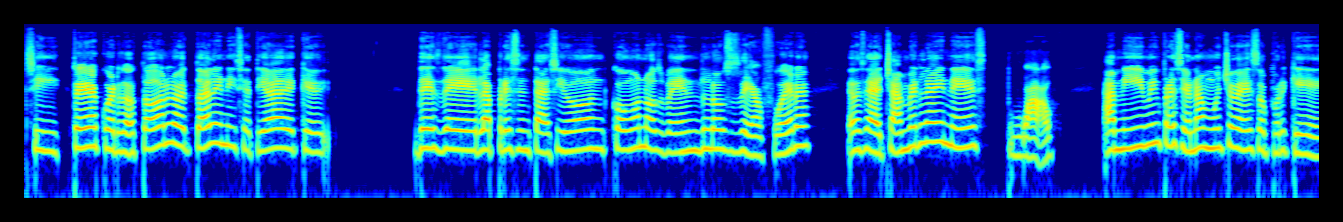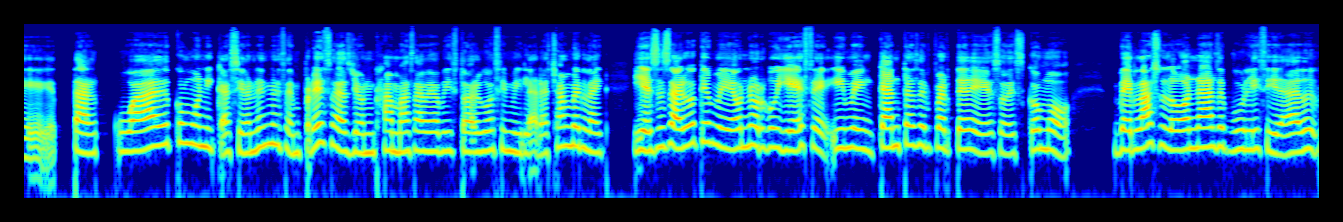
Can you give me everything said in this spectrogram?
Sí, estoy de acuerdo. Todo lo, toda la iniciativa de que desde la presentación, cómo nos ven los de afuera, o sea, Chamberlain es wow. A mí me impresiona mucho eso porque tal cual comunicación en las empresas, yo jamás había visto algo similar a Chamberlain. Y eso es algo que me enorgullece y me encanta ser parte de eso. Es como ver las lonas de publicidad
